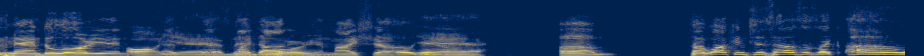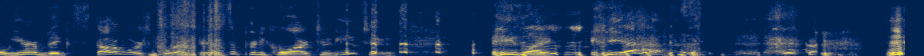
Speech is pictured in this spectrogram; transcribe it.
Mandalorian. Oh, that's, yeah, that's my daughter's Mandalorian. and my show. you know? Yeah. Um, so I walk into his house. I was like, "Oh, you're a big Star Wars collector. That's a pretty cool R two D two. He's like, "Yeah." He's like,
